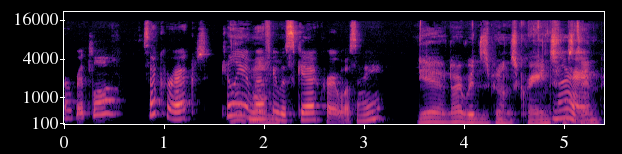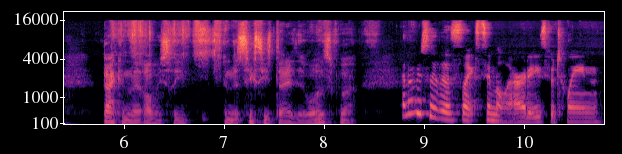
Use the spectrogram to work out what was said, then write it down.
a Riddler. Is that correct? Cillian Not Murphy long. was Scarecrow, wasn't he? Yeah, no Riddler's been on screen since No. then. Back in the obviously in the sixties days it was, but And obviously, there's like similarities between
